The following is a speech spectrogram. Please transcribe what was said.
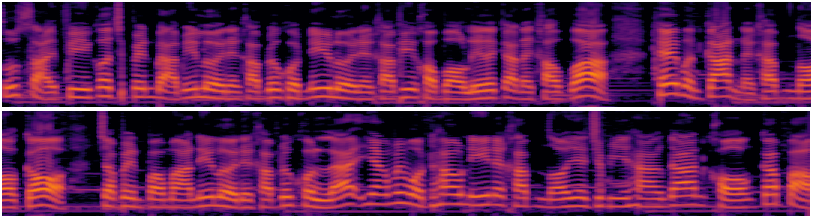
ชุดสายฟรีก็จะเป็นแบบนี้เลยนะครับทุกคนนี่เลยนะครับ พี่ขอบอกเลยแล้วกันนะครับว่าเท่เหมือนกันนะครับเนาะก็จะเป็นประมาณนี้เลยนะครับ ทุกคนและยังไม่หมดเท่านี้นะครับเนาะยังจะมีทางด้านของกระเป๋า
